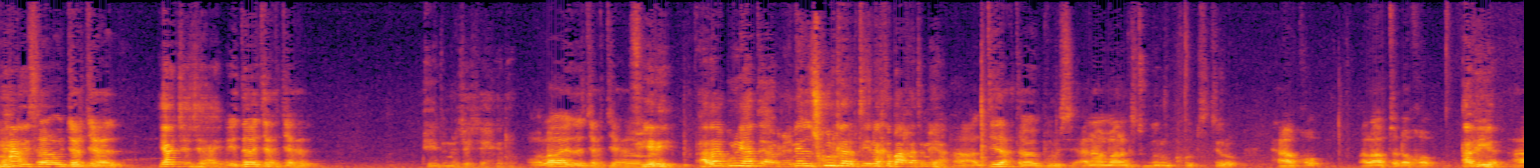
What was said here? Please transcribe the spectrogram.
maxaaisaan u jexjexed yaa jexjexay ciidaa jexjexed adaa guri hadda micneed iskuulka rabtay inaad ka baaqata miya ha way burisay. Anaa maalin guriga ku tiro xaaqo alaabta dhaqo. Adiga. Ha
